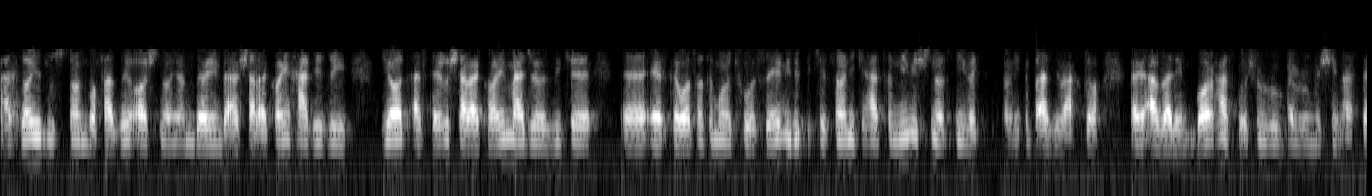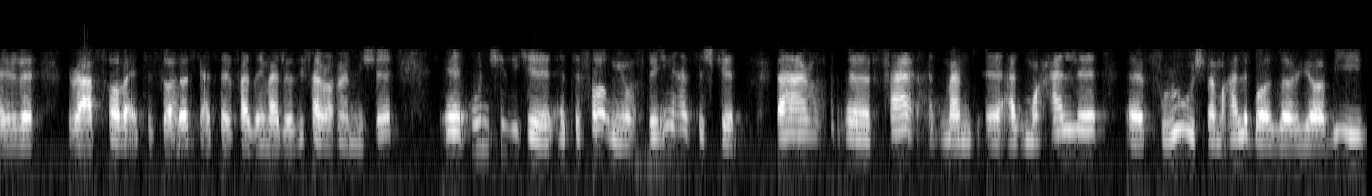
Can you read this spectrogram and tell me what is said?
فضای دوستان با فضای آشنایان داریم در شبکه های حقیقی یا از طریق شبکه های مجازی که ارتباطات ما رو توسعه میده به کسانی که حتی نمی‌شناسیم و کسانی که بعضی وقتا برای اولین بار هست باشون روبرو میشیم. از طریق رفت ها و اتصالات که از طریق فضای مجازی فراهم میشه. اون چیزی که اتفاق میفته این هستش که به هر فرق از, من از محل فروش و محل بازاریابی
